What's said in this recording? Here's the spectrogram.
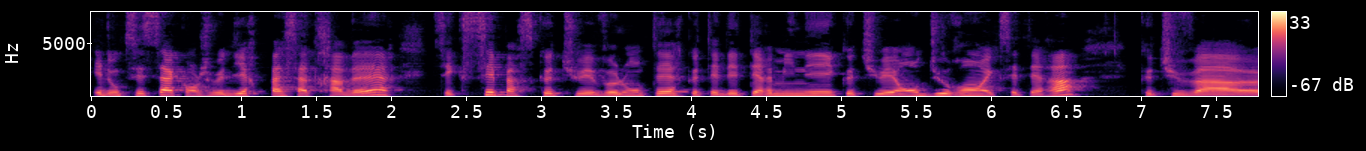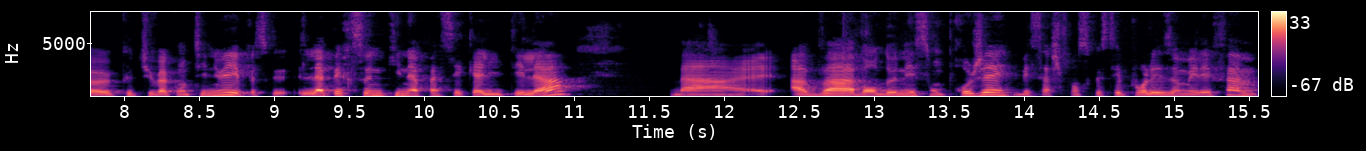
Et donc, c'est ça, quand je veux dire passe à travers, c'est que c'est parce que tu es volontaire, que tu es déterminé, que tu es endurant, etc., que tu vas euh, que tu vas continuer. Parce que la personne qui n'a pas ces qualités là bah, va abandonner son projet. Mais ça je pense que c'est pour les hommes et les femmes.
